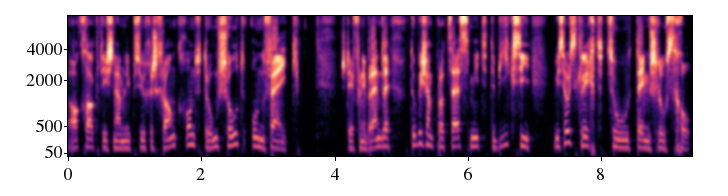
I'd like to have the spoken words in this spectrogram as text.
Der Anklagte ist nämlich psychisch krank und darum schuldunfähig. Stefanie Brändle, du bist am Prozess mit dabei gewesen. Wieso ist das Gericht zu dem Schluss gekommen?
